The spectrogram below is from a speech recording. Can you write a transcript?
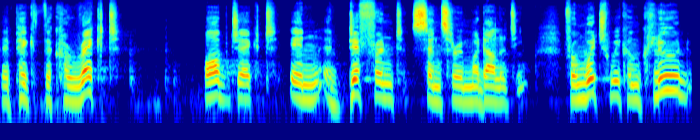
they picked the correct object in a different sensory modality, from which we conclude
